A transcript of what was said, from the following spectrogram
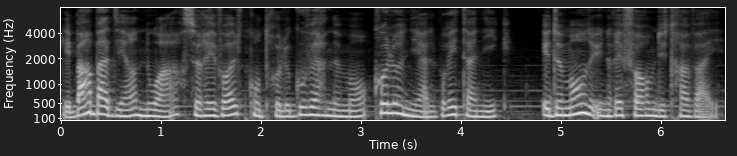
Les Barbadiens noirs se révoltent contre le gouvernement colonial britannique et demandent une réforme du travail.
